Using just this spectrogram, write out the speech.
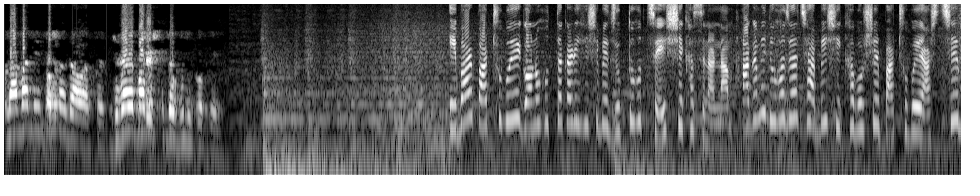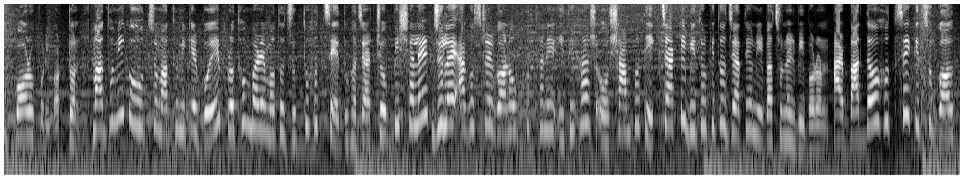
আমার নির্দেশনা যাওয়া আছে। যেখানে পাবে সেটা গুলি করবে এবার পাঠ্য বইয়ে গণহত্যাকারী হিসেবে যুক্ত হচ্ছে শেখ হাসিনার নাম। আগামী দু হাজার ছাব্বিশ শিক্ষাবর্ষের পাঠ্য বইয়ে আসছে বড় পরিবর্তন। মাধ্যমিক ও উচ্চ মাধ্যমিকের বইয়ে প্রথমবারের মতো যুক্ত হচ্ছে দুহাজার চব্বিশ সালের জুলাই আগস্টের গণ অভ্যুত্থানের ইতিহাস ও সাম্প্রতিক চারটি বিতর্কিত জাতীয় নির্বাচনের বিবরণ। আর বাদ দেওয়া হচ্ছে কিছু গল্প,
